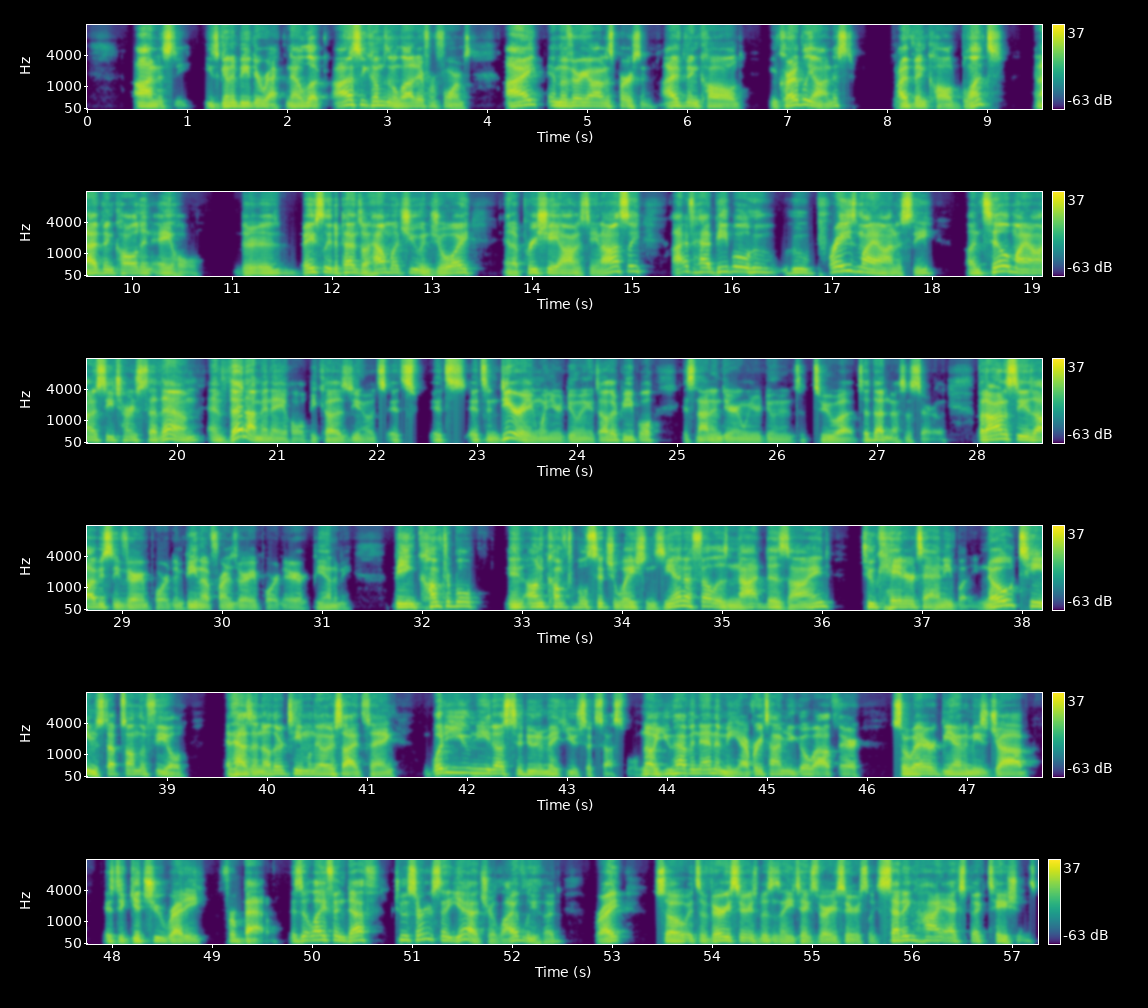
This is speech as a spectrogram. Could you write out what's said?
Honesty. He's going to be direct. Now, look, honesty comes in a lot of different forms. I am a very honest person. I've been called incredibly honest. I've been called blunt, and I've been called an a hole. There basically depends on how much you enjoy and appreciate honesty. And honestly, I've had people who who praise my honesty until my honesty turns to them and then i'm an a-hole because you know it's it's it's it's endearing when you're doing it to other people it's not endearing when you're doing it to to, uh, to them necessarily but honesty is obviously very important and being upfront is very important eric Bieniemy. being comfortable in uncomfortable situations the nfl is not designed to cater to anybody no team steps on the field and has another team on the other side saying what do you need us to do to make you successful no you have an enemy every time you go out there so eric Bieniemy's job is to get you ready for battle. Is it life and death? To a certain extent, yeah, it's your livelihood, right? So it's a very serious business that he takes very seriously. Setting high expectations.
